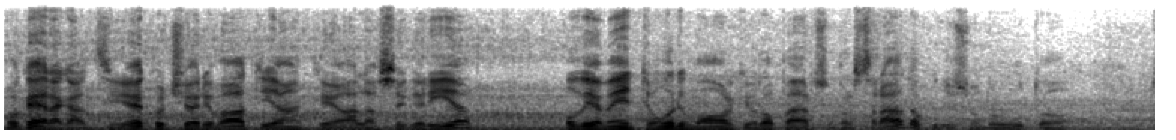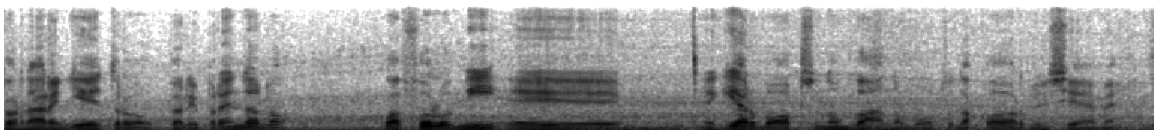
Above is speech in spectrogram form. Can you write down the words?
Ok ragazzi eccoci arrivati anche alla segheria ovviamente un rimorchio l'ho perso per strada quindi sono dovuto tornare indietro per riprenderlo. Qua Follow Me e, e Gearbox non vanno molto d'accordo insieme.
